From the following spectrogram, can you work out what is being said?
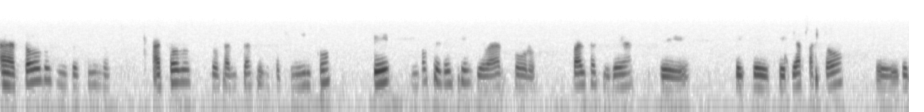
a todos mis vecinos, a todos los habitantes de Xochimilco, que no se dejen llevar por falsas ideas de, de, de que ya pasó, de, de,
